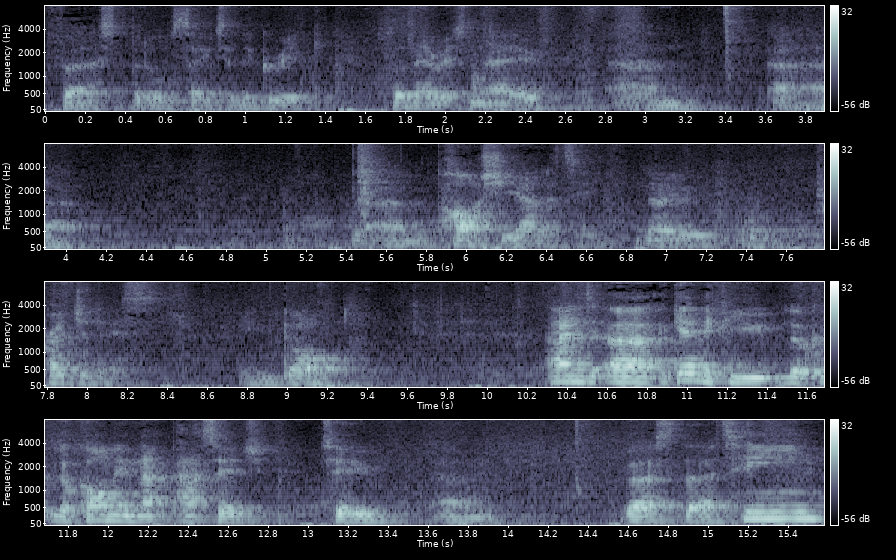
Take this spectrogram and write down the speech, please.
first, but also to the Greek. For there is no um, uh, um, partiality, no prejudice in God. And uh, again, if you look, look on in that passage to um, verse 13,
